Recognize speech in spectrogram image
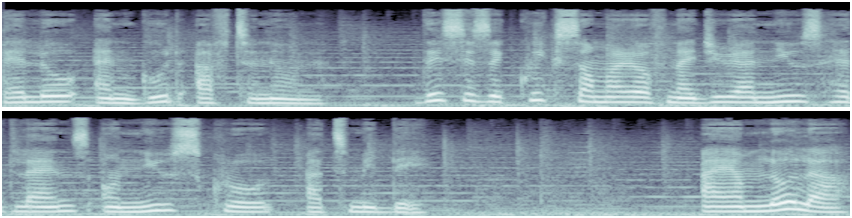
Hello and good afternoon. This is a quick summary of Nigeria news headlines on News Scroll at midday. I am Lola,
